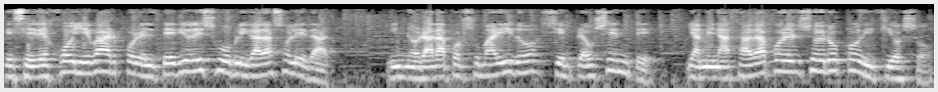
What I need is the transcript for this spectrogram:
que se dejó llevar por el tedio de su obligada soledad, ignorada por su marido, siempre ausente, y amenazada por el suegro codicioso.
